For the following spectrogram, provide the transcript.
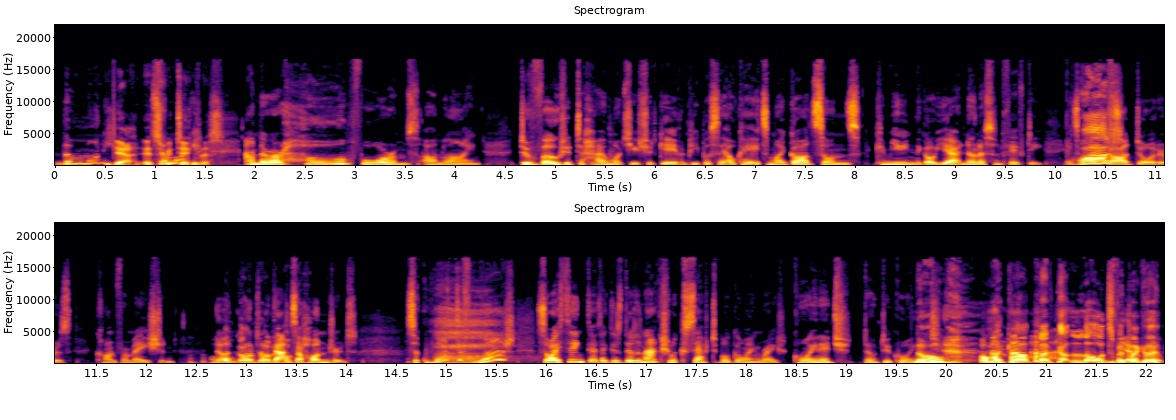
The money. Yeah, it's The money. ridiculous. And there are whole forums online devoted to how much you should give, and people say, "Okay, it's my godson's communion." They go, "Yeah, no less than fifty. It's my goddaughter's confirmation. Oh, no, Oh, goddaughter, That's a okay. hundred. It's like what the what? So I think that like, there's, there's an actual acceptable going rate. Coinage, don't do coinage. No. Oh my God! But I've got loads of it. Yeah, like but-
